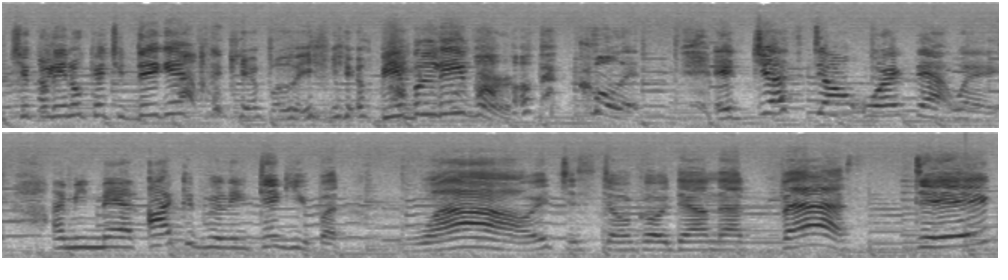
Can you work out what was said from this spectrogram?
Chicolino? Can't you dig it? I can't believe you. Be a believer. cool it. It just don't work that way. I mean, man, I could really dig you, but wow, it just don't go down that fast. Dig?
